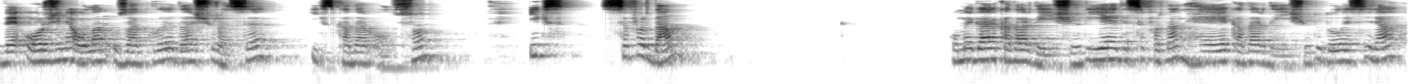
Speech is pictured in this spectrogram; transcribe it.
ve orijine olan uzaklığı da şurası x kadar olsun. x sıfırdan omega'ya kadar değişiyordu. Y de sıfırdan h'ye kadar değişiyordu. Dolayısıyla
